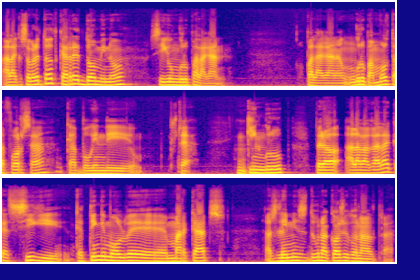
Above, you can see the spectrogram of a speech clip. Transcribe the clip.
a la, sobretot que Red Domino sigui un grup elegant, un grup elegant, un grup amb molta força, que puguin dir, hòstia, quin grup, però a la vegada que sigui, que tingui molt bé marcats els límits d'una cosa i d'una altra.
